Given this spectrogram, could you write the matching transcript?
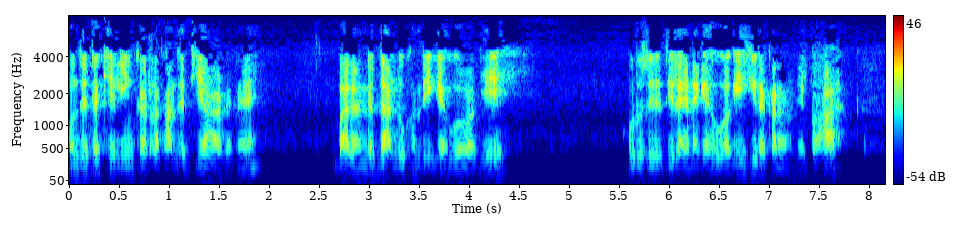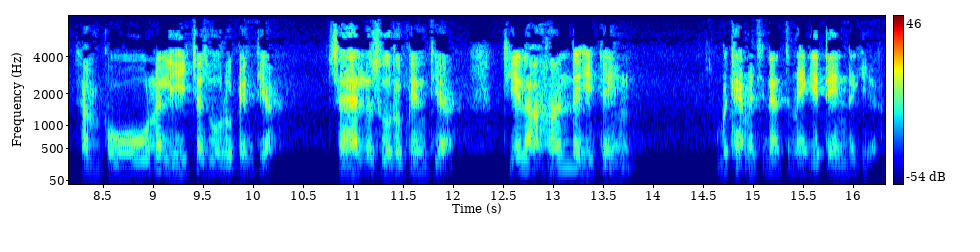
හොඳට කෙලින් කරලා කඳ තියාගෙන බලන්න දඬු කඳේ ගැහුවා වගේ කුරුසෙ තියලා එන ගැහුවා වගේ හිර කරන්න එපා. සම්පූර්ණ ලිහිච්ඡ ස්වරූපෙන් තියන්න. සහැල්ලු ස්වරූපෙන් තියන්න. තියලා අහන්න හිතෙන් ඔබ කැමති නැත්නම් මේ ගෙට එන්න කියලා.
